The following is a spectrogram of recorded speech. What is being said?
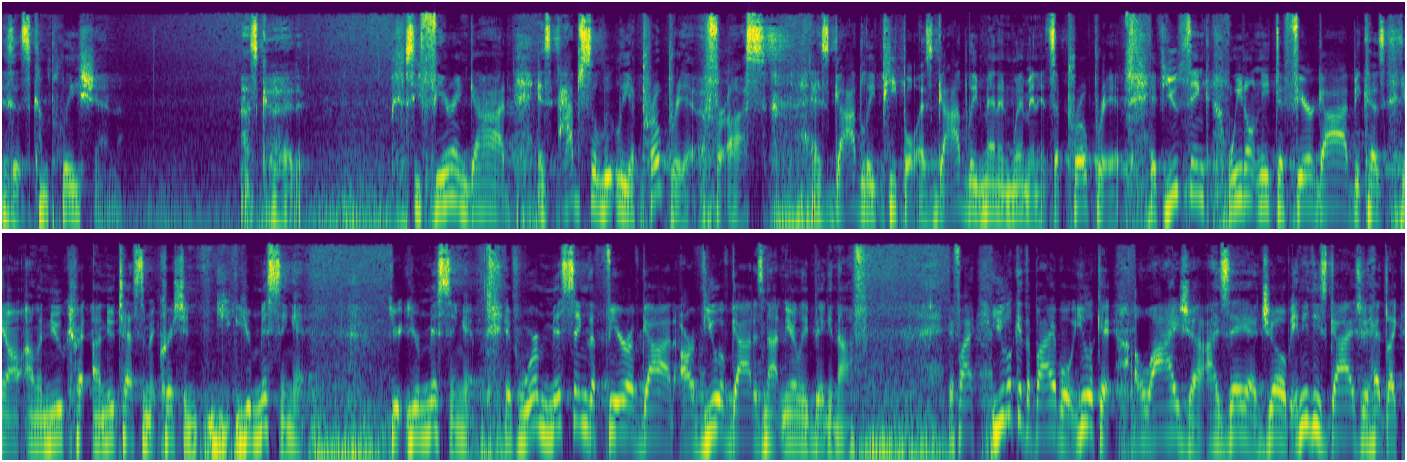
is its completion. That's good. See, fearing God is absolutely appropriate for us as godly people, as godly men and women. It's appropriate. If you think we don't need to fear God because, you know, I'm a New, a New Testament Christian, you're missing it. You're, you're missing it. If we're missing the fear of God, our view of God is not nearly big enough. If I, you look at the Bible, you look at Elijah, Isaiah, Job, any of these guys who had like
